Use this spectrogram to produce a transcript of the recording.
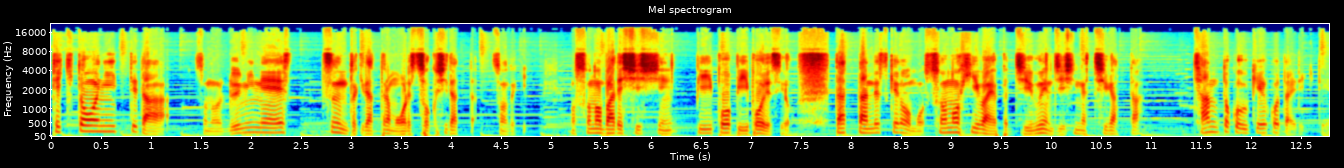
適当に言ってた、そのルミネ2の時だったらもう俺即死だった、その時。もうその場で失神、ピーポーピーポーですよ。だったんですけど、もうその日はやっぱ自分への自信が違った。ちゃんとこう受け答えできて、い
